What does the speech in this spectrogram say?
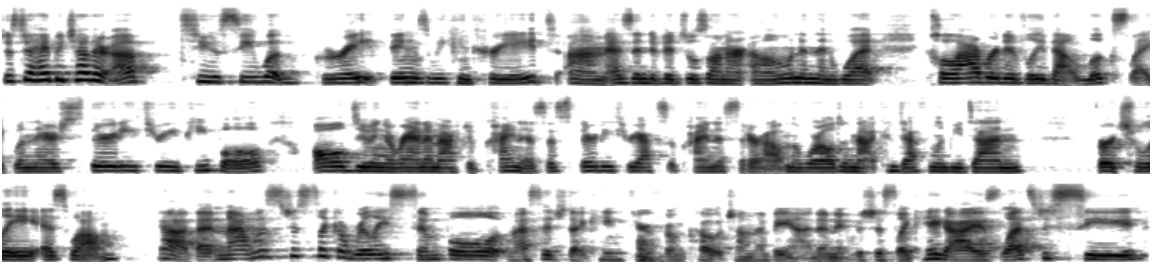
just to hype each other up to see what great things we can create um, as individuals on our own and then what collaboratively that looks like. When there's 33 people all doing a random act of kindness that's 33 acts of kindness that are out in the world and that can definitely be done virtually as well yeah, that, and that was just like a really simple message that came through from coach on the band. And it was just like, hey guys, let's just see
